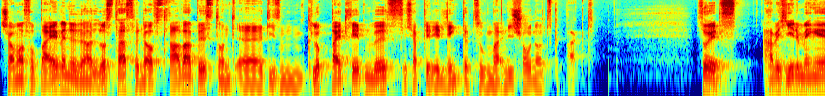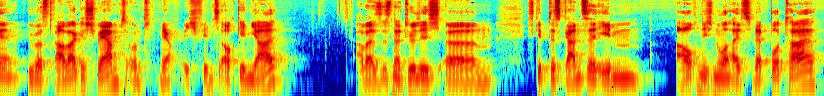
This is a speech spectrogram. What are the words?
schau mal vorbei, wenn du da Lust hast, wenn du auf Strava bist und äh, diesem Club beitreten willst. Ich habe dir den Link dazu mal in die Show Notes gepackt. So, jetzt habe ich jede Menge über Strava geschwärmt und ja, ich finde es auch genial. Aber es ist natürlich, ähm, es gibt das Ganze eben auch nicht nur als Webportal,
